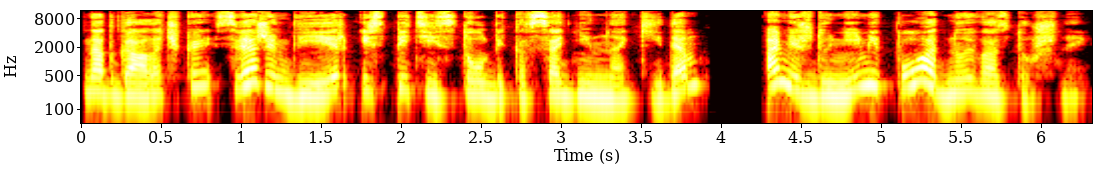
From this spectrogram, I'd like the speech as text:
Над галочкой свяжем веер из пяти столбиков с одним накидом, а между ними по одной воздушной.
